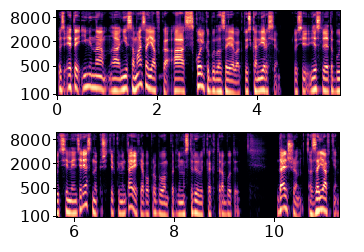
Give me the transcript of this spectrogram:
То есть это именно а, не сама заявка, а сколько было заявок, то есть конверсия. То есть если это будет сильно интересно, напишите в комментариях, я попробую вам продемонстрировать, как это работает. Дальше, заявки.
